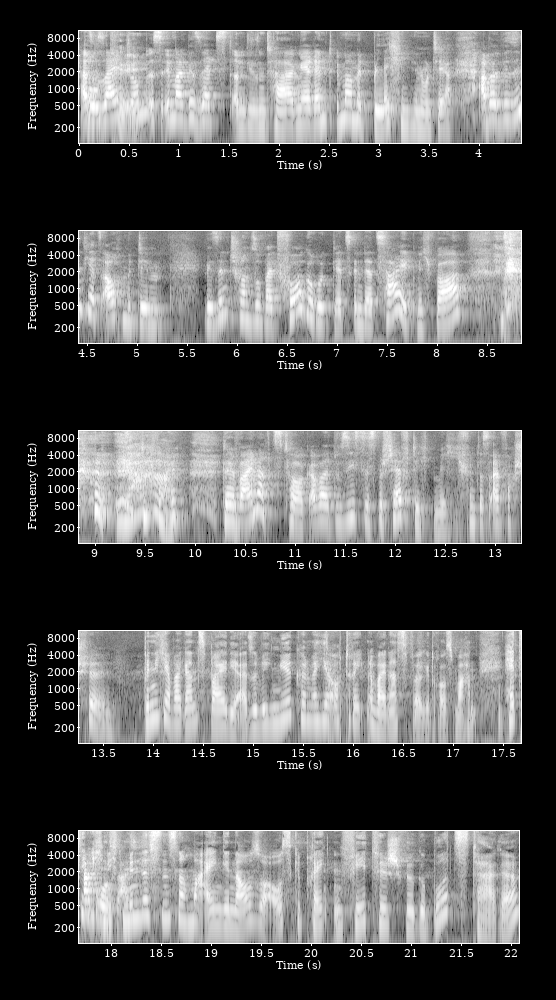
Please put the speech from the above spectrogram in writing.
Also okay. sein Job ist immer gesetzt an diesen Tagen. Er rennt immer mit Blechen hin und her. Aber wir sind jetzt auch mit dem, wir sind schon so weit vorgerückt jetzt in der Zeit, nicht wahr? Ja. der Weihnachtstalk. Aber du siehst, es beschäftigt mich. Ich finde das einfach schön. Bin ich aber ganz bei dir. Also wegen mir können wir hier auch direkt eine Weihnachtsfolge draus machen. Hätte Ach, ich nicht mindestens noch mal einen genauso ausgeprägten Fetisch für Geburtstage,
